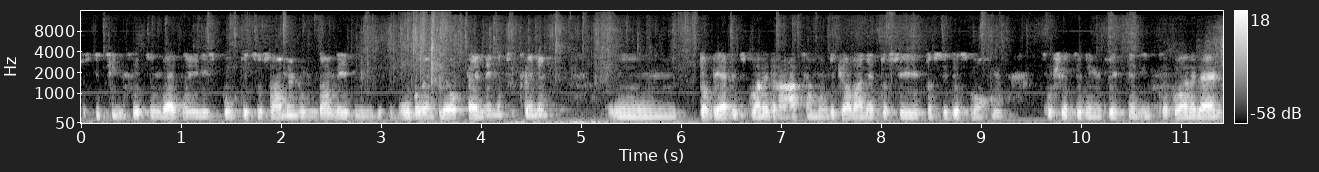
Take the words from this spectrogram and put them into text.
dass, die Zielsetzung weiterhin ist, Punkte zu sammeln, um dann eben im oberen Playoff teilnehmen zu können. Und da wäre es jetzt gar nicht ratsam und ich glaube auch nicht, dass sie, dass sie das machen. So schätze ich den Christian Insta gar nicht ein,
